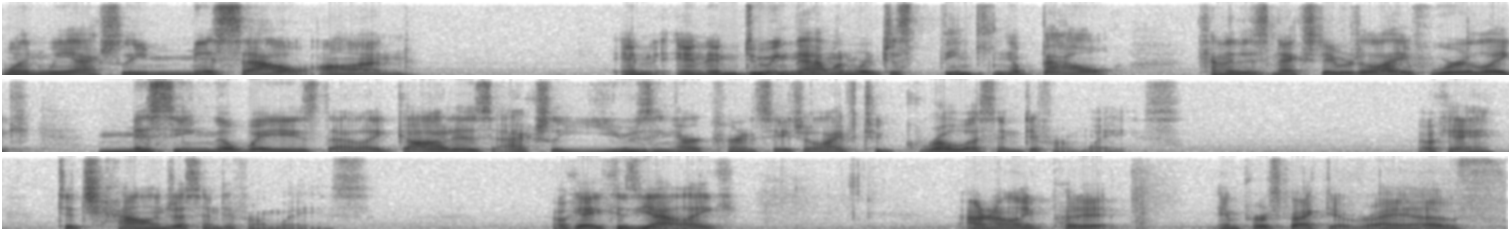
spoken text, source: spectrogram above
when we actually miss out on and and in doing that when we're just thinking about kind of this next stage of life we're like missing the ways that like god is actually using our current stage of life to grow us in different ways. Okay? To challenge us in different ways. Okay? Because yeah like i don't know like put it in perspective right of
